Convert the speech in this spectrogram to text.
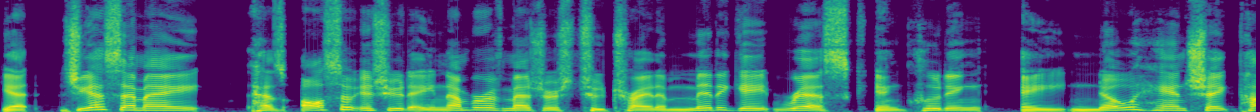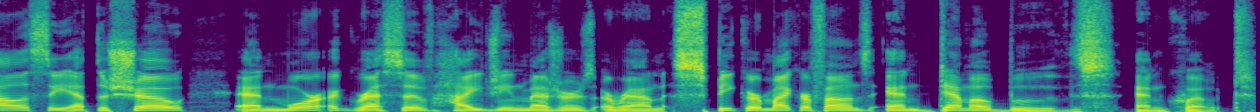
Yet GSMA has also issued a number of measures to try to mitigate risk, including a no handshake policy at the show and more aggressive hygiene measures around speaker microphones and demo booths, end quote.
